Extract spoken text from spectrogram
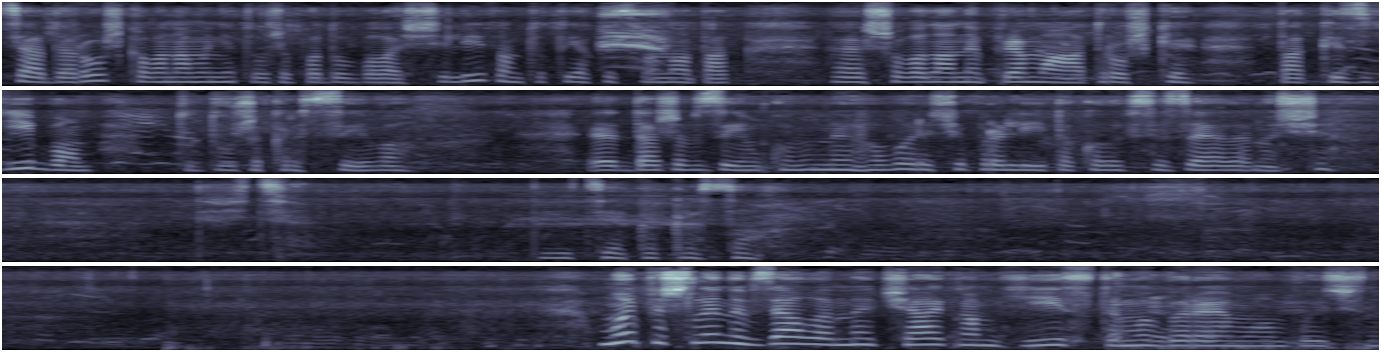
Ця дорожка, вона мені теж подобалася ще літом. Тут якось воно так, е, що вона не пряма, а трошки так із гібом. Тут дуже красиво. Навіть взимку, ну не говорячи про літо, коли все зелено ще. Дивіться. Яка краса. Ми пішли, не взяли не чайкам їсти, ми беремо обично.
